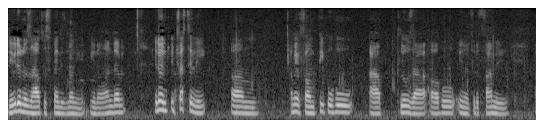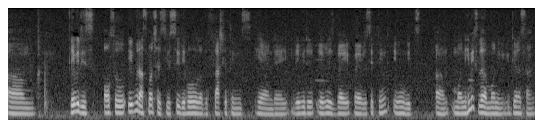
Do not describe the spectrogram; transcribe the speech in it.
David knows how to spend his money, you know. And um, you know, interestingly, um, I mean, from people who are closer or who you know to the family, um, David is also even as much as you see the whole of the flashy things here and there. David, David is very, very disciplined, even with um, money. He makes a lot of money. Do you understand?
